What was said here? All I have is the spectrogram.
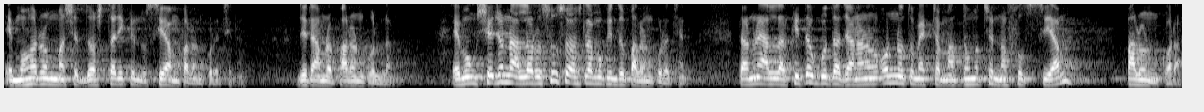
এই মহরম মাসের দশ তারিখ কিন্তু সিয়াম পালন করেছিলেন, যেটা আমরা পালন করলাম। এবং সেজন্য আল্লাহ রসুল আসলামও কিন্তু পালন করেছেন। তার মানে আল্লাহর কৃতজ্ঞতা জানানোর অন্যতম একটা মাধ্যম হচ্ছে নফল সিয়াম পালন করা।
